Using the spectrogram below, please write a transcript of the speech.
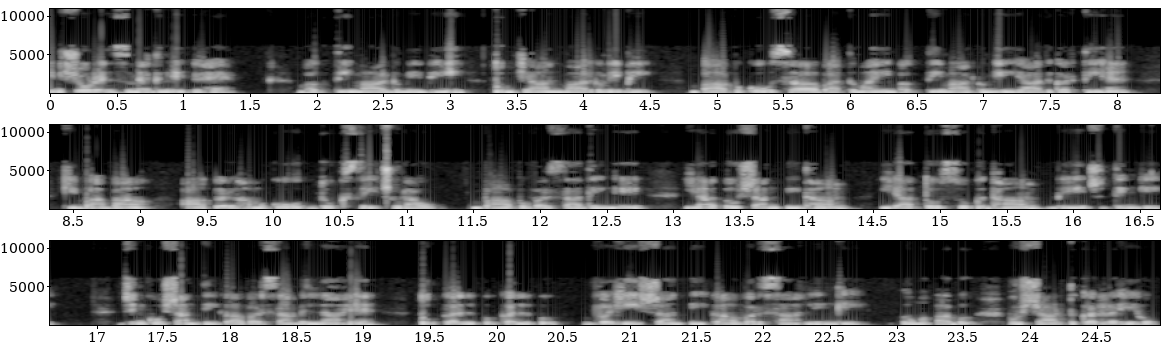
इंश्योरेंस मैग्नेट है। भक्ति मार्ग में भी तो ज्ञान मार्ग में भी। बाप को सब आत्माएँ भक्ति मार्ग में याद करती हैं कि बाबा, आकर हमको दुख से छुड़ाओ। बाप वर्षा देंगे, या तो शांति धाम या तो सुख धाम भेज देंगे। जिनको शांति का वर्षा मिलना है तो कल्प कल्प, वही शांति का वर्षा लेंगे। तुम अब पुरुषार्थ कर रहे हो,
